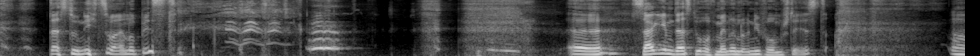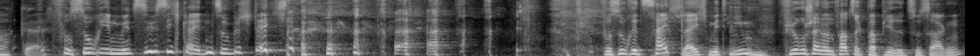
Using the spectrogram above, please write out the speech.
dass du nicht so einer bist. äh, sag ihm, dass du auf Männer in Uniform stehst. oh Gott. Versuch ihn mit Süßigkeiten zu bestechen. Versuche zeitgleich mit ihm Führerschein und Fahrzeugpapiere zu sagen.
